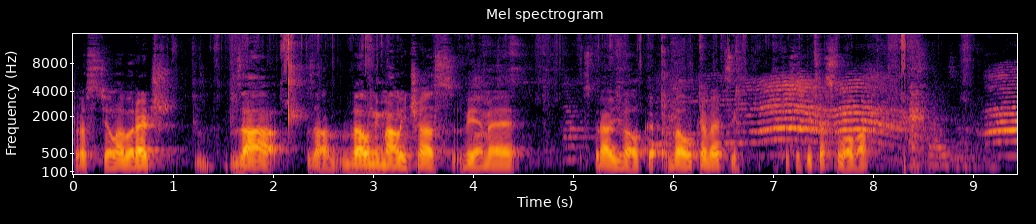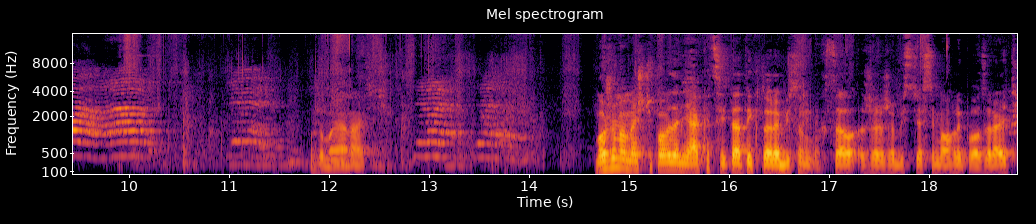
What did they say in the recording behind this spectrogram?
Proste, lebo reč za, za veľmi malý čas vieme spraviť veľké, veľké veci, čo sa týka slova. Môžem aj ja nájsť. Môžem vám ešte povedať nejaké citáty, ktoré by som chcel, že, že by ste si mohli pozrieť.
